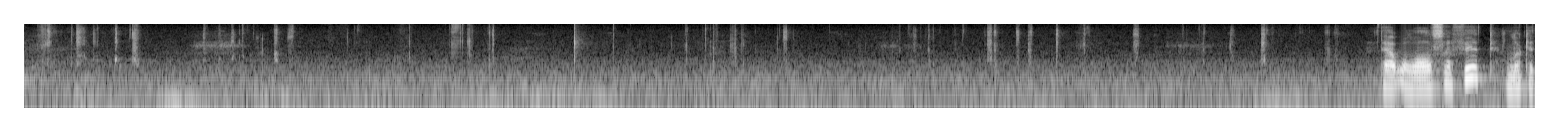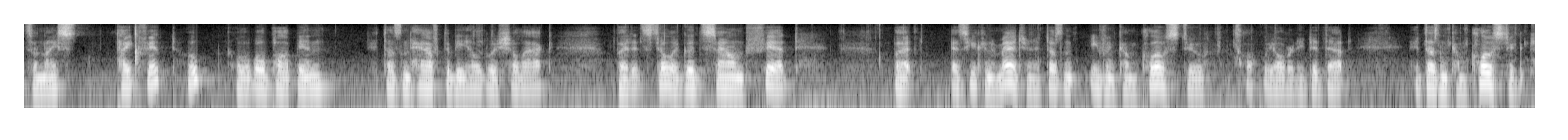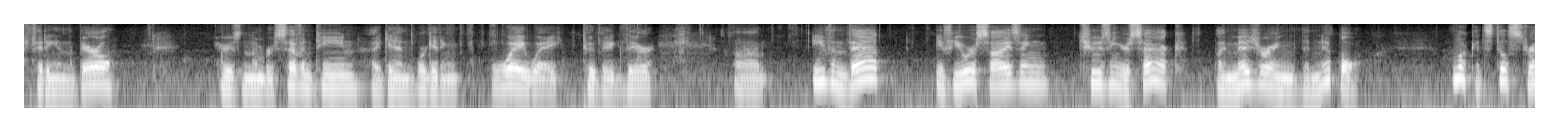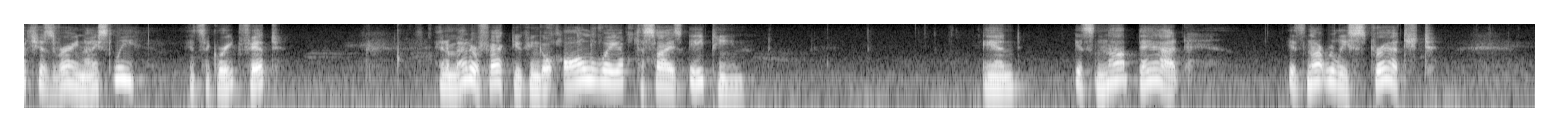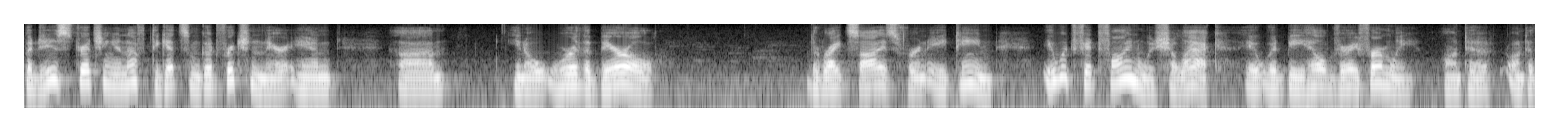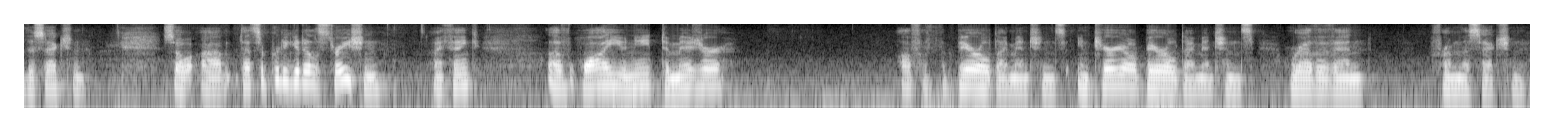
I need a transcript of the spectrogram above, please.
That will also fit. Look, it's a nice tight fit. Oh, well, it will pop in. It doesn't have to be held with shellac, but it's still a good sound fit. But as you can imagine, it doesn't even come close to, well, we already did that. It doesn't come close to fitting in the barrel. Here's number 17. Again, we're getting way, way too big there. Um, even that, if you were sizing, choosing your sack, by measuring the nipple, look, it still stretches very nicely. It's a great fit. And a matter of fact, you can go all the way up to size 18. And it's not bad. It's not really stretched, but it is stretching enough to get some good friction there. And, um, you know, were the barrel the right size for an 18, it would fit fine with shellac. It would be held very firmly onto, onto the section. So um, that's a pretty good illustration, I think, of why you need to measure off of the barrel dimensions, interior barrel dimensions, rather than from the section.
